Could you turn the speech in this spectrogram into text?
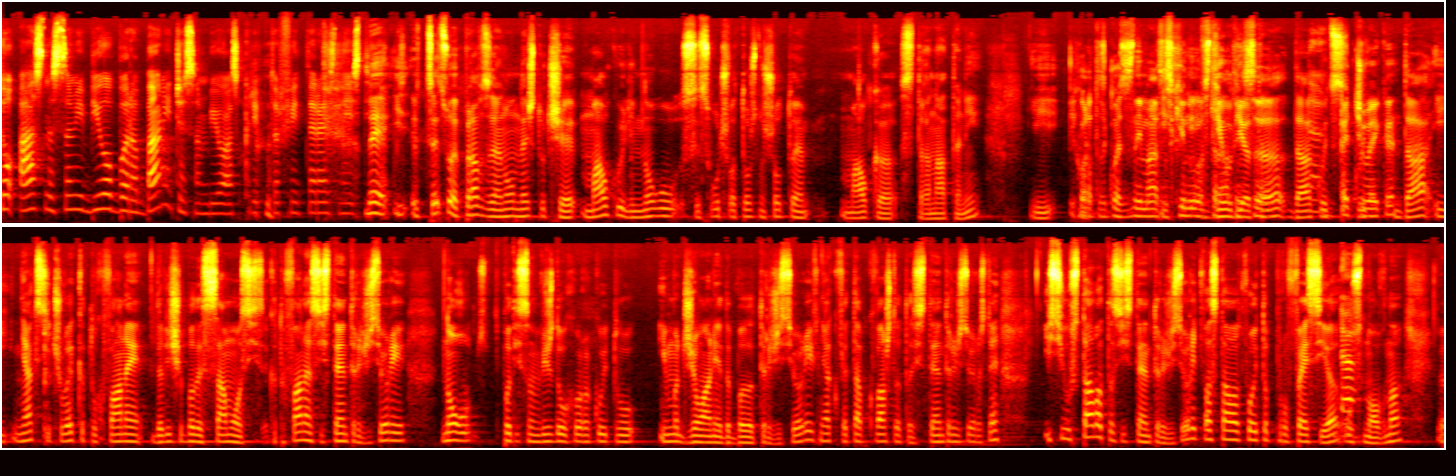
То аз не съм и била барабани, че съм била скриптър в интерес на истина. Не, и Цецо е прав за едно нещо, че малко или много се случва точно, защото е малка страната ни. И, И хората, които се занимават с кино в страната и гилдията, са... да, Да. които Пет човека. Да, и някакси човек като хване, дали ще бъде само асистент, като хване асистент режисьори, много пъти съм виждал хора, които имат желание да бъдат режисьори и в някакъв етап хващат асистент режисьор асистент, и си остават асистент режисьори. Това става твоята професия Да. основна. Е,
